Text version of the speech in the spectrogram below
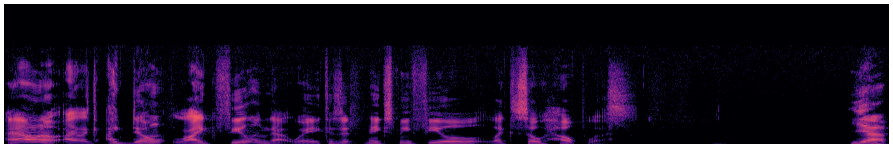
I don't know. I like I don't like feeling that way because it makes me feel like so helpless. Yeah,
